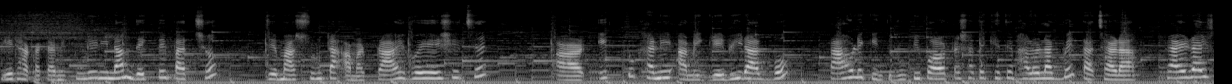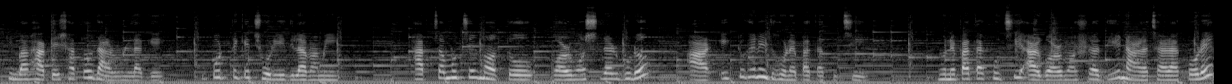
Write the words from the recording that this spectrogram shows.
দিয়ে ঢাকাটা আমি তুলে নিলাম। দেখতেই পাচ্ছ যে মাশরুমটা আমার প্রায় হয়ে এসেছে। আর একটুখানি আমি গ্রেভি রাখব, তাহলে কিন্তু রুটি পরোটার সাথে খেতে ভালো লাগবে। তাছাড়া ফ্রাইড রাইস কিংবা ভাতের সাথেও দারুণ লাগে। উপর থেকে ছড়িয়ে দিলাম আমি হাফ চামচের মতো গরম মশলার গুঁড়ো আর একটুখানি ধনে পাতা কুচি। ধনে পাতা কুচি আর গরম মশলা দিয়ে নাড়াচাড়া করে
